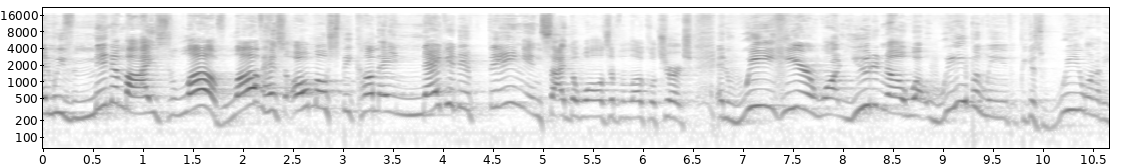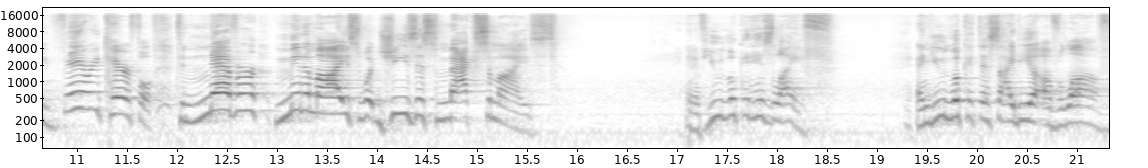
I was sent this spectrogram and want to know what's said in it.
and we've minimized love. Love has almost become a negative thing inside the walls of the local church Church. And we here want you to know what we believe because we want to be very careful to never minimize what Jesus maximized. And if you look at his life and you look at this idea of love,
